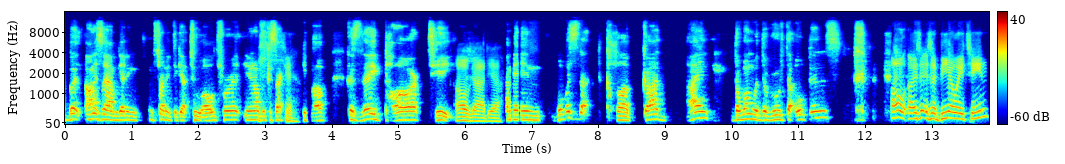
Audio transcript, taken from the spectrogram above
but honestly, I'm getting, I'm starting to get too old for it, you know, because I can't yeah. keep up because they party. Oh God, yeah. I mean, what was that club? God, I the one with the roof that opens. oh, is it, is it BO eighteen?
